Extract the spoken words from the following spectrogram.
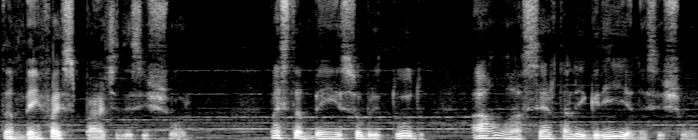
também faz parte desse choro. Mas também e sobretudo há uma certa alegria nesse choro.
